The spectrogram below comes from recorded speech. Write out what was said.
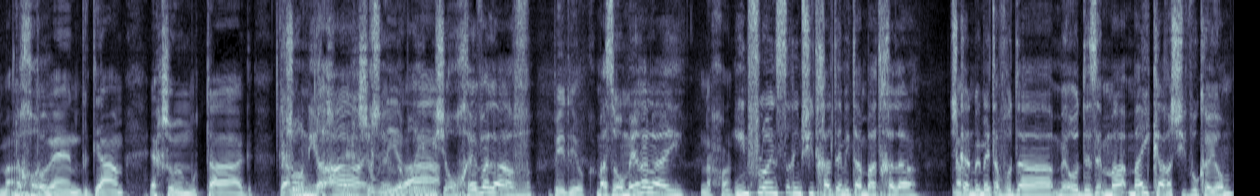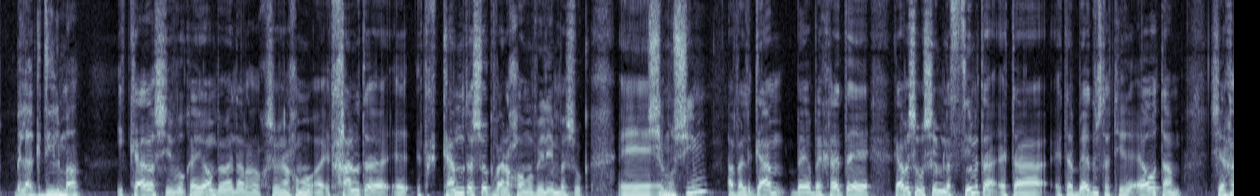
נכון. ה brand, גם איך שהוא ממותג, איך שהוא נראה, איך שהוא נראה, מי שרוכב עליו, בדיוק, מה זה אומר עליי. נכון. אינפלואנסרים שהתחלתם איתם בהתחלה. יש נכון. כאן באמת עבודה מאוד איזה, מה, מה עיקר השיווק היום? בלהגדיל מה? עיקר השיווק היום, באמת אני חושב שאנחנו התחלנו, את ה- הקמנו את השוק ואנחנו המובילים בשוק. אה, שימושים? אבל גם בהחלט אה, גם השימושים לשים את, את, את הברדים שאתה תראה אותם שיהיה לך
